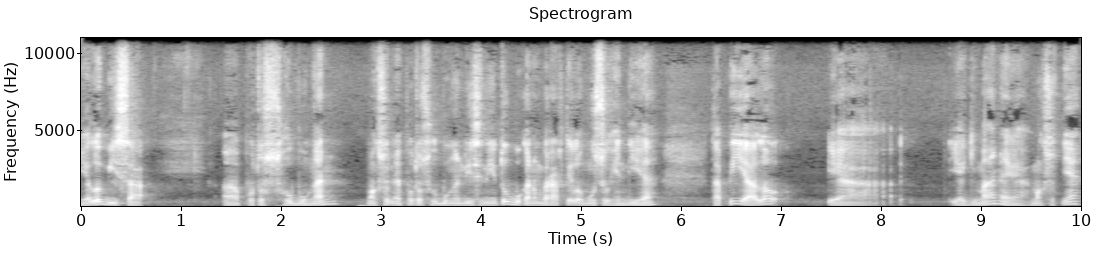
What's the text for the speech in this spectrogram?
Ya lo bisa uh, putus hubungan. Maksudnya putus hubungan di sini itu bukan berarti lo musuhin dia. Tapi ya lo ya ya gimana ya? Maksudnya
